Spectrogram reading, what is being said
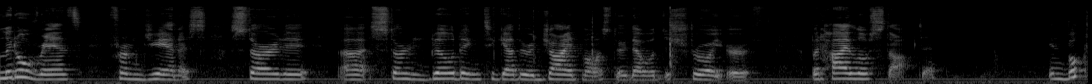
Little rants from Janus started uh, started building together a giant monster that would destroy Earth, but Hilo stopped it. In book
